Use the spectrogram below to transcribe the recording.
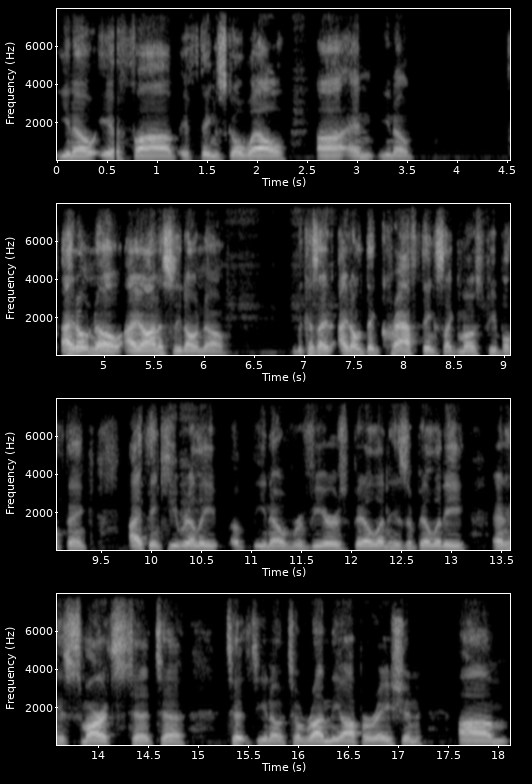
you know, if uh if things go well, uh and you know, I don't know. I honestly don't know. Because I, I don't think Kraft thinks like most people think. I think he really, uh, you know, reveres Bill and his ability and his smarts to to to you know to run the operation. Um,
